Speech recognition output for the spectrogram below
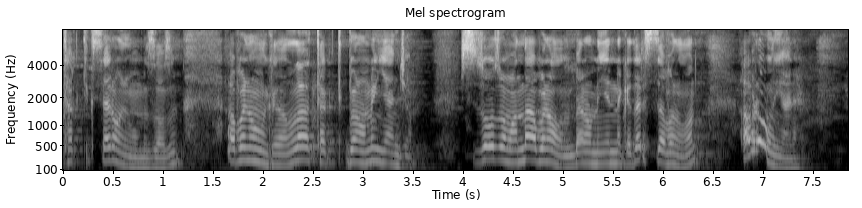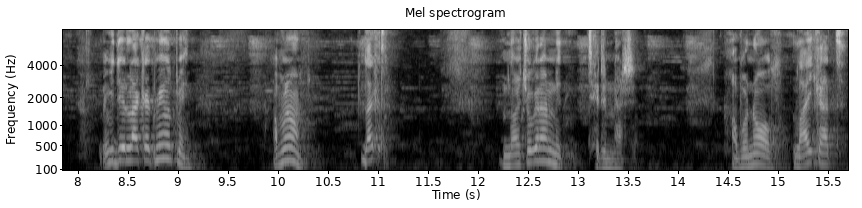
Taktiksel oynamamız lazım. Abone olun kanala. Taktik ben onu yeneceğim. Siz o zaman da abone olun. Ben onu yenene kadar siz abone olun. Abone olun yani. Videoyu like etmeyi unutmayın. Abone olun. Like. Bunlar çok önemli terimler. Abone ol. Like at.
